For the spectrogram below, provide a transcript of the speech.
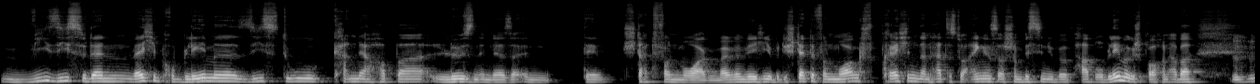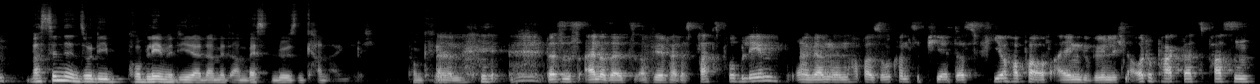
Wie siehst du denn, welche Probleme siehst du, kann der Hopper lösen in der, in der Stadt von morgen? Weil wenn wir hier über die Städte von morgen sprechen, dann hattest du eingangs auch schon ein bisschen über ein paar Probleme gesprochen. Aber mhm. was sind denn so die Probleme, die er damit am besten lösen kann eigentlich? Konkret. Ähm, das ist einerseits auf jeden Fall das Platzproblem. Äh, wir haben den Hopper so konzipiert, dass vier Hopper auf einen gewöhnlichen Autoparkplatz passen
